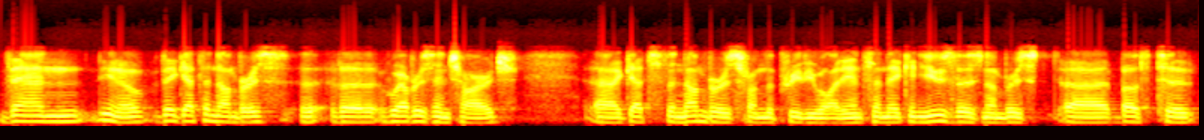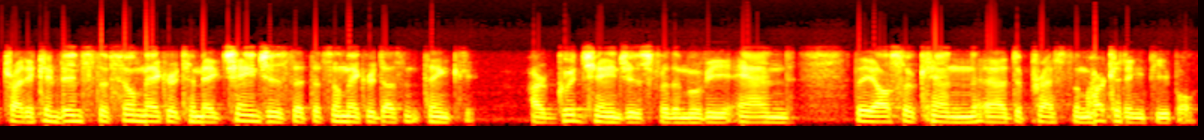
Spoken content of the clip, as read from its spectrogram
then, you know, they get the numbers, uh, the whoever's in charge. Uh, gets the numbers from the preview audience, and they can use those numbers uh, both to try to convince the filmmaker to make changes that the filmmaker doesn't think are good changes for the movie, and they also can uh, depress the marketing people,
